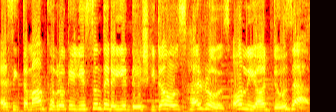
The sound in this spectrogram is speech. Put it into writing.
ऐसी तमाम खबरों के लिए सुनते रहिए देश की डोज, हर रोज ओनली ऑन डोज ऐप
